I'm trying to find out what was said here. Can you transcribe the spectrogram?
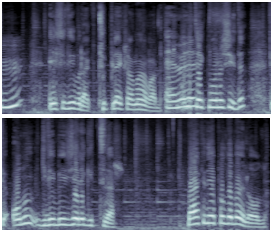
Hı hı. LCD bırak tüplü ekranlar vardı. Evet. O bir teknolojiydi ve onun gidebileceği yere gittiler. Belki de Apple'da böyle oldu.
